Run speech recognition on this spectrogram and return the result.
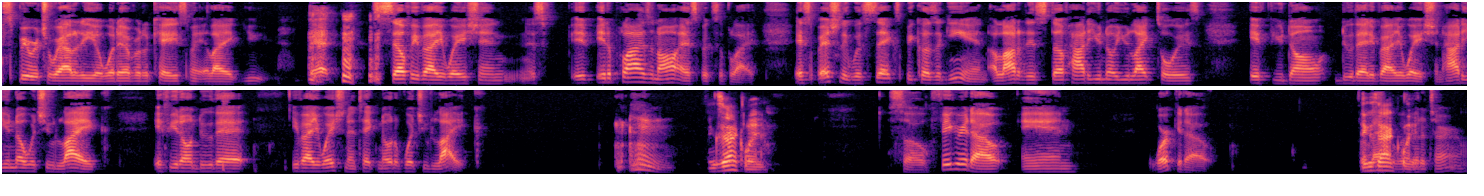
spirituality or whatever the case may. Like you, that self evaluation is it, it applies in all aspects of life, especially with sex. Because again, a lot of this stuff. How do you know you like toys if you don't do that evaluation? How do you know what you like if you don't do that evaluation and take note of what you like? exactly. so figure it out and work it out. lack of a Exactly. better term.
